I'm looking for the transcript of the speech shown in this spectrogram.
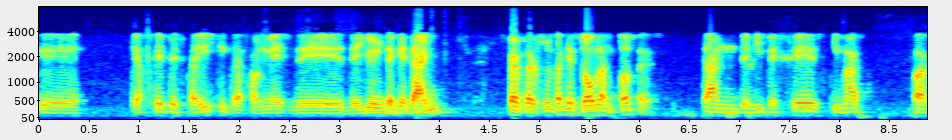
que, que ha fet estadístiques al mes de, de juny d'aquest any, perquè resulta que es doblen totes, tant de l'IPC estimat per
